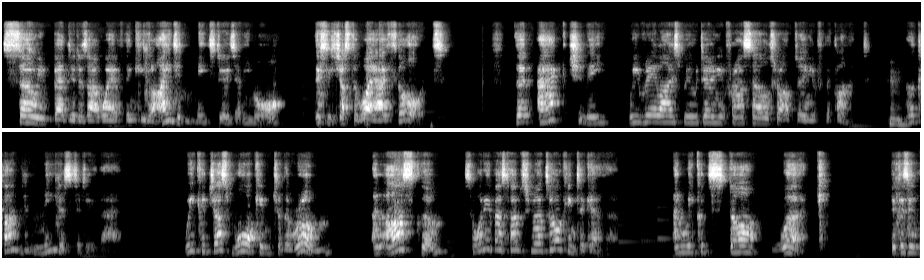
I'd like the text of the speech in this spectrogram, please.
so embedded as our way of thinking that I didn't need to do it anymore this is just the way I thought, that actually we realized we were doing it for ourselves rather than doing it for the client. Hmm. And the client didn't need us to do that. We could just walk into the room and ask them, So, what are your best hopes from our talking together? And we could start work. Because in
